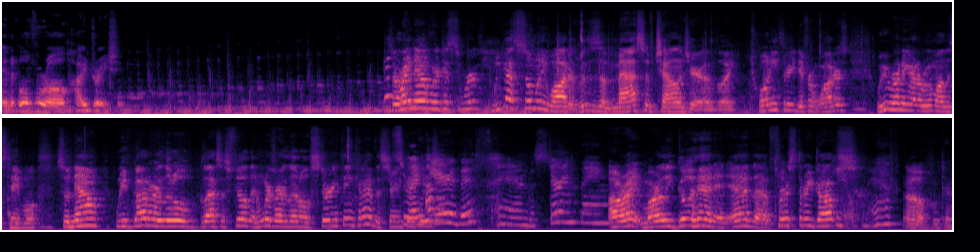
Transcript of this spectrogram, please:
and overall hydration. So right now we're just we're we got so many waters. This is a massive challenge here of like 23 different waters. We're running out of room on this table. So now we've got our little glasses filled and where's our little stirring thing? Can I have the stirring So thing right please? here, this and the stirring thing. All right, Marley, go ahead and add the first three drops. open it? Oh, okay.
